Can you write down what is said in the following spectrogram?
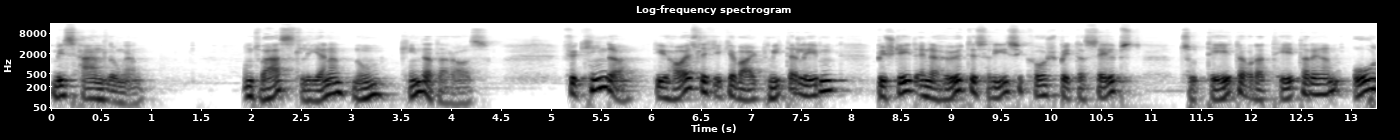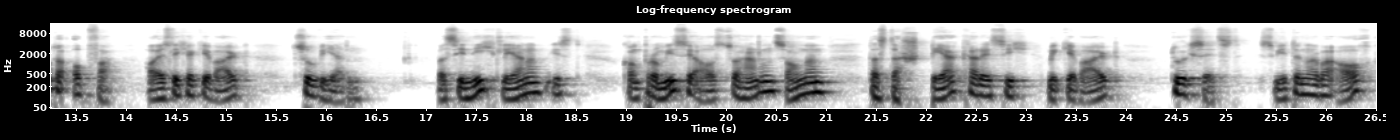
Misshandlungen. Und was lernen nun Kinder daraus? Für Kinder, die häusliche Gewalt miterleben, besteht ein erhöhtes Risiko, später selbst zu Täter oder Täterinnen oder Opfer häuslicher Gewalt zu werden. Was sie nicht lernen, ist, Kompromisse auszuhandeln, sondern dass der Stärkere sich mit Gewalt durchsetzt. Es wird dann aber auch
